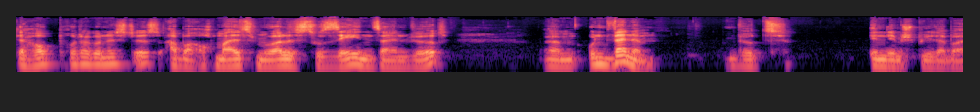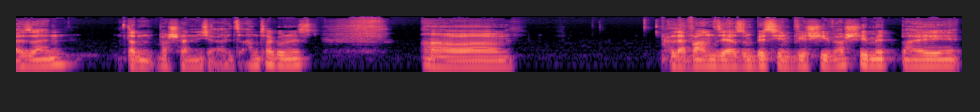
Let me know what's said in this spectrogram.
der Hauptprotagonist ist, aber auch Miles Morales zu sehen sein wird. Ähm, und Venom wird in dem Spiel dabei sein. Dann wahrscheinlich als Antagonist. Ähm, da waren sie ja so ein bisschen wischiwaschi mit bei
